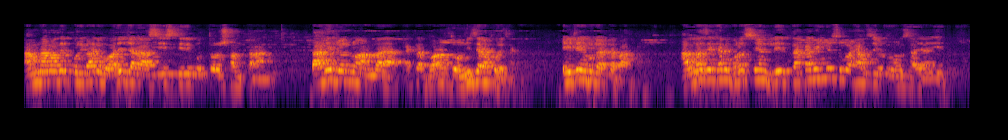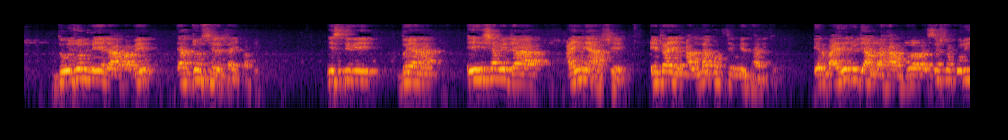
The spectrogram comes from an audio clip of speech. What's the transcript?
আমরা আমাদের পরিবারে ওয়ারিস যারা আছি, স্ত্রী, পুত্র, সন্তান, তাদের জন্য আমরা একটা বরাদ্দ নিজেরা করে থাকি। এইটাই হলো একটা বাধা। আল্লাহ যেখানে বলেছেন লিজ জাকারি মিসলু হাজির দুজন মেয়ে যা পাবে, একজন ছেলে তাই পাবে। স্ত্রী দয়ানা এই হিসাবে যা আইনে আসে, এটাই আল্লাহ কর্তৃক নির্ধারিত। এর বাইরে যদি আমরা হাত ঘোরাবার চেষ্টা করি,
